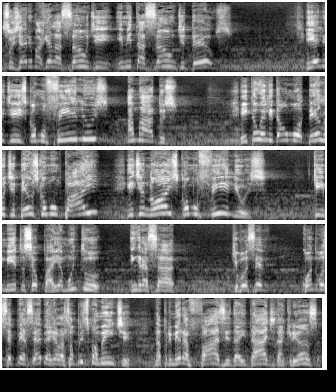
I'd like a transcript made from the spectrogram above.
sugere uma relação de imitação de Deus. E ele diz: como filhos amados. Então ele dá um modelo de Deus como um pai e de nós como filhos que imitam o seu pai. E é muito engraçado que você quando você percebe a relação, principalmente na primeira fase da idade da criança,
